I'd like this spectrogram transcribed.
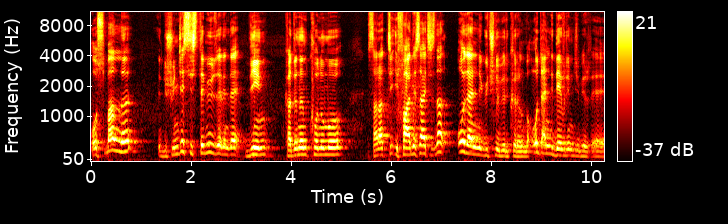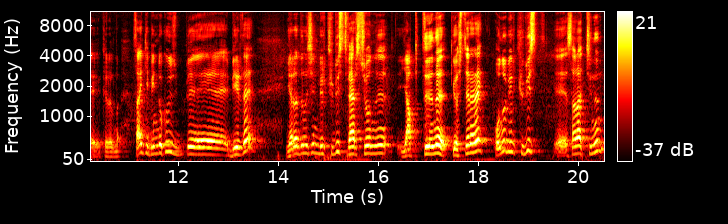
Osmanlı düşünce sistemi üzerinde din, kadının konumu, sanatçı ifadesi açısından o denli güçlü bir kırılma, o denli devrimci bir e, kırılma. Sanki 1901'de yaratılışın bir kübist versiyonunu yaptığını göstererek onu bir kübist e, sanatçının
